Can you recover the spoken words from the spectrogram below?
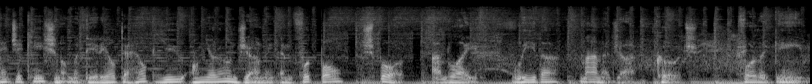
educational material to help you on your own journey in football, sport, and life. Leader Manager Coach for the game,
